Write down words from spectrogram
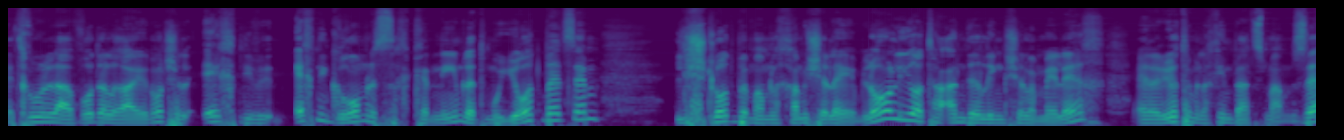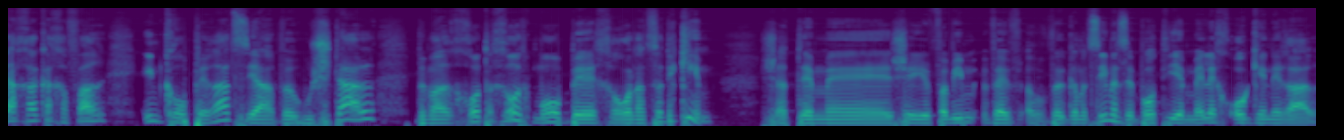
התחילו לעבוד על רעיונות של איך, איך נגרום לשחקנים, לדמויות בעצם, לשלוט בממלכה משלהם. לא להיות ה underling של המלך, אלא להיות המלכים בעצמם. זה אחר כך עבר אינקורפורציה והושתל במערכות אחרות, כמו בחרון הצדיקים. שאתם, אה, שלפעמים, וגם מציעים את זה, בוא תהיה מלך או גנרל,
